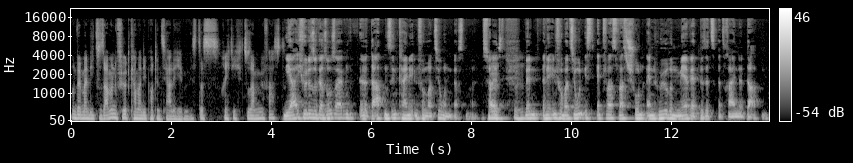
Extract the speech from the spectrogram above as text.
Und wenn man die zusammenführt, kann man die Potenziale heben. Ist das richtig zusammengefasst? Ja, ich würde sogar so sagen, äh, Daten sind keine Informationen erstmal. Das heißt, mhm. wenn eine Information ist etwas, was schon einen höheren Mehrwert besitzt als reine Daten.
